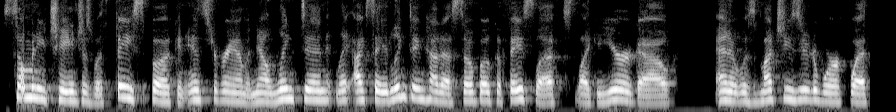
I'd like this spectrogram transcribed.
so many changes with Facebook and Instagram and now LinkedIn. I say LinkedIn had a Soboka facelift like a year ago, and it was much easier to work with.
